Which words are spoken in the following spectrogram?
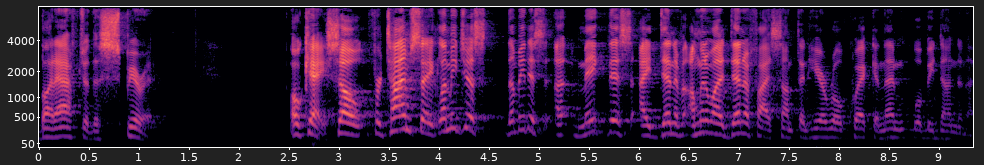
but after the spirit. Okay, so for time's sake, let me just let me just uh, make this identify. I'm going to identify something here real quick, and then we'll be done tonight.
